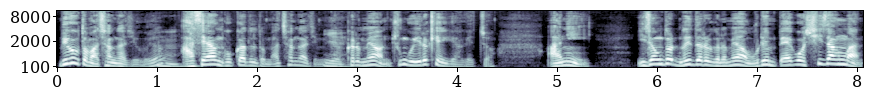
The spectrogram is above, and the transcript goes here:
미국도 마찬가지고요. 음. 아세안 국가들도 마찬가지입니다. 예. 그러면 중국 이렇게 얘기하겠죠. 아니 이 정도 너희들은 그러면 우린 빼고 시장만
